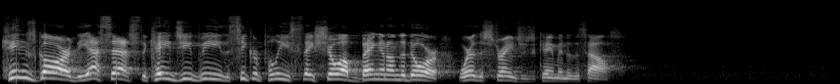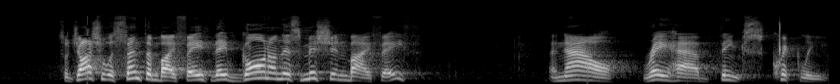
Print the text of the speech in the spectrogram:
King's Guard, the SS, the KGB, the secret police, they show up banging on the door. Where the strangers came into this house? So Joshua sent them by faith. They've gone on this mission by faith. And now Rahab thinks quickly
